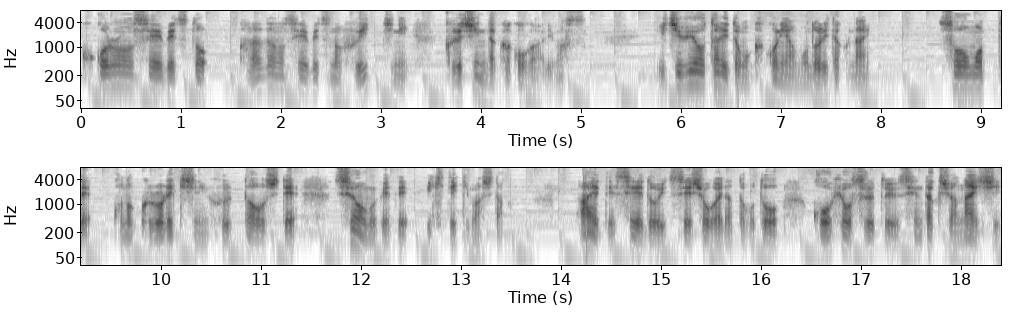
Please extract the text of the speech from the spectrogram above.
心の性別と体の性別の不一致に苦しんだ過去があります。一秒たりとも過去には戻りたくない。そう思ってこの黒歴史に蓋をして背を向けて生きてきました。あえて性同一性障害だったことを公表するという選択肢はないし、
